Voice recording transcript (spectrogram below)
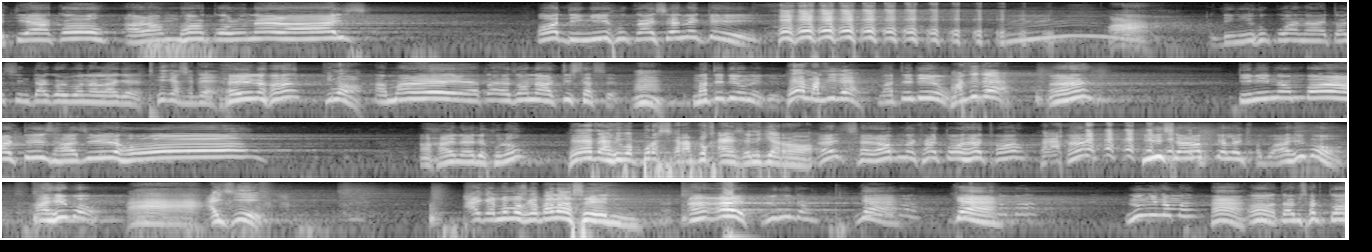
এতিয়া আকৌ আৰম্ভ কৰোঁনে ৰাইজ? অ' ডিঙি শুকাইছে নেকি? ডিঙি শুকোৱা নাই তই চিন্তা কৰিব নালাগে। ঠিক আছে দে। হেৰি নহয় কি ন? আমাৰ এই এটা এজন আৰ্টিষ্ট আছে। মাতি দিওঁ নেকি? হে মাতি দে। মাতি দিওঁ। মাতি দে। হা? তিনি নম্বৰ আৰ্টিষ্ট হাজিৰ হ'ল আহাই নাই দেখোন। হে আহিব পুৰা চেৰাপটো খাই আছে নেকি আৰু? এই চেৰাপ নাখায় তইহে খ। হা? সি চেৰাপ কেলে খাব? আহিব আহিব। আহ, আইকা নমস্কার ভালো আছেন আ- এই লুঙি দাম। কে কে? লুঙি নমা হ্যাঁ। অঁ তাৰপিছত ক?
